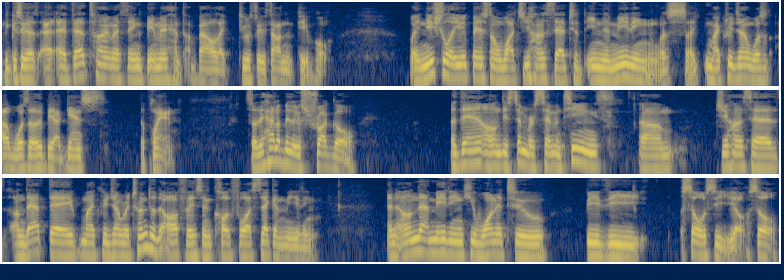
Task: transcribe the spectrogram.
because at, at, that time I think Bitmain had about like two or three thousand people. But initially, based on what Jihan said to, in the meeting, was uh, Micree Zhan was uh, was a little bit against the plan, so they had a bit of a struggle. But then on December seventeenth, um, Jihan said on that day, Mike Micree Zhan returned to the office and called for a second meeting. And on that meeting, he wanted to be the sole CEO. So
